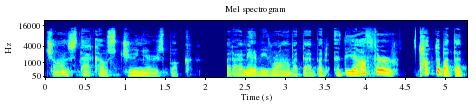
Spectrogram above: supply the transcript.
John Stackhouse Jr.'s book, but I may be wrong about that. But the author talked about that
